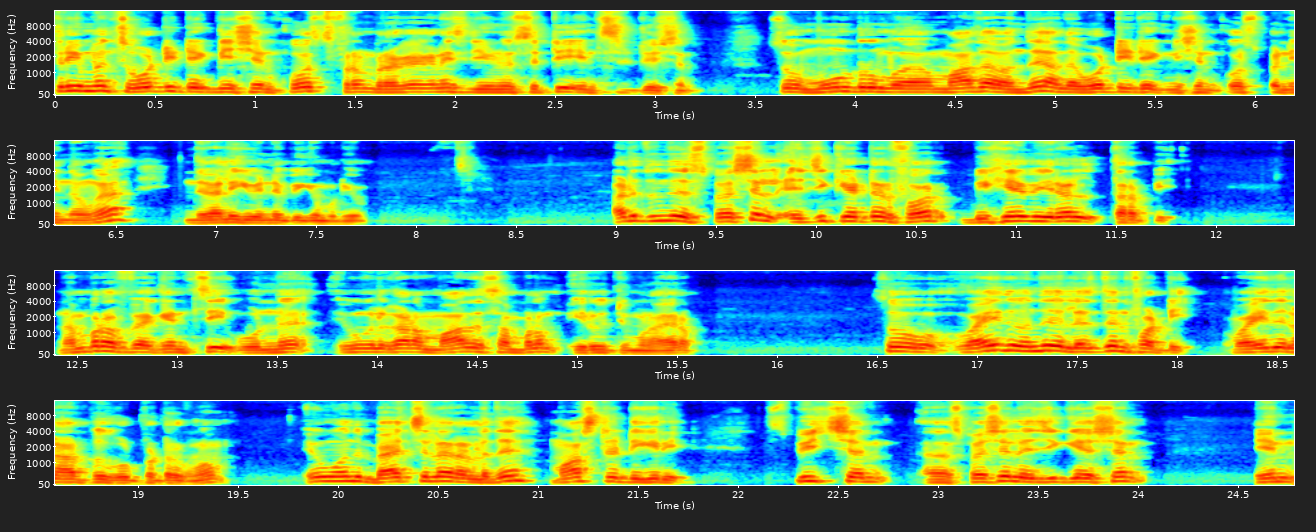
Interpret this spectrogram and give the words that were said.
three months OT technician course from recognised university institution so மூன்று மாதம் வந்து அந்த ஓடி டெக்னீஷியன் கோர்ஸ் பண்ணியிருந்தவங்க இந்த வேலைக்கு விண்ணப்பிக்க முடியும். அடுத்து வந்து special educator for behavioural therapy number of vacancy ஒன்று இவங்களுக்கான மாத சம்பளம் இருபத்தி மூணாயிரம். ஸோ வயது வந்து லெஸ் தென் ஃபார்ட்டி வயது நாற்பதுக்கு உட்பட்டிருக்கணும். இவங்க வந்து பேச்சுலர் அல்லது master degree speech and special education in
